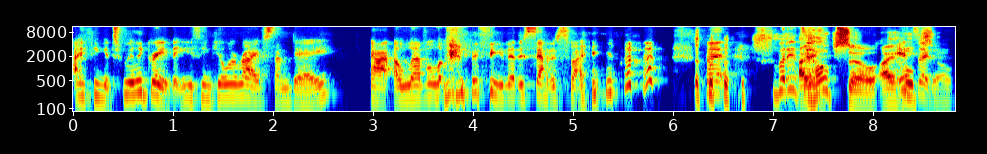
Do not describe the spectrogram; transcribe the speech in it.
I think it's really great that you think you'll arrive someday at a level of empathy that is satisfying. but but it's I a, hope so. I hope a so.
